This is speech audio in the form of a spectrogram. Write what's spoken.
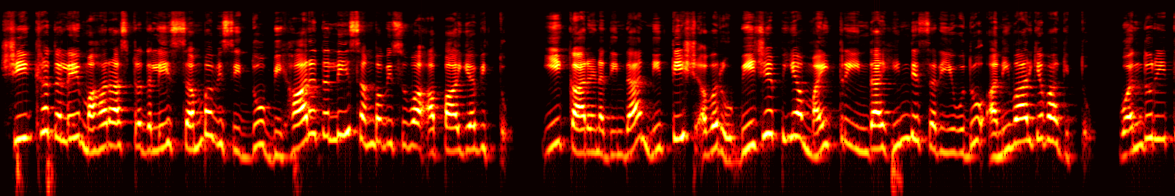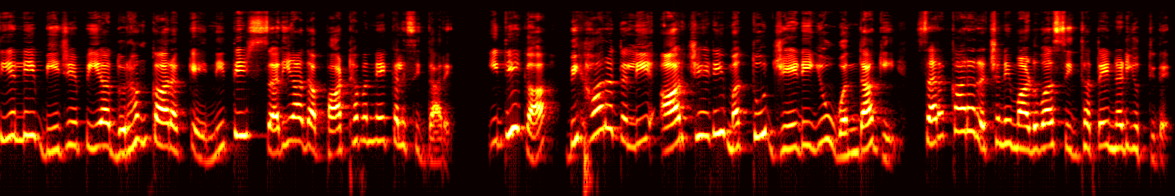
ಶೀಘ್ರದಲ್ಲೇ ಮಹಾರಾಷ್ಟ್ರದಲ್ಲಿ ಸಂಭವಿಸಿದ್ದು ಬಿಹಾರದಲ್ಲಿ ಸಂಭವಿಸುವ ಅಪಾಯವಿತ್ತು. ಈ ಕಾರಣದಿಂದ ನಿತೀಶ್ ಅವರು ಬಿಜೆಪಿಯ ಮೈತ್ರಿಯಿಂದ ಹಿಂದೆ ಸರಿಯುವುದು ಅನಿವಾರ್ಯವಾಗಿತ್ತು. ಒಂದು ರೀತಿಯಲ್ಲಿ ಬಿಜೆಪಿಯ ದುರಹಂಕಾರಕ್ಕೆ ನಿತೀಶ್ ಸರಿಯಾದ ಪಾಠವನ್ನೇ ಕಲಿಸಿದ್ದಾರೆ. ಇದೀಗ ಬಿಹಾರದಲ್ಲಿ ಆರ್ಜೆಡಿ ಮತ್ತು ಜೆಡಿಯು ಒಂದಾಗಿ ಸರ್ಕಾರ ರಚನೆ ಮಾಡುವ ಸಿದ್ಧತೆ ನಡೆಯುತ್ತಿದೆ.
